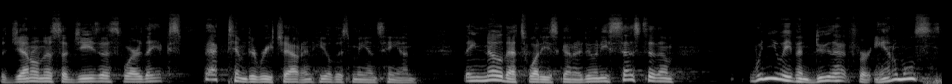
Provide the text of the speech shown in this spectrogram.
The gentleness of Jesus, where they expect him to reach out and heal this man's hand. They know that's what he's going to do. And he says to them, Wouldn't you even do that for animals?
